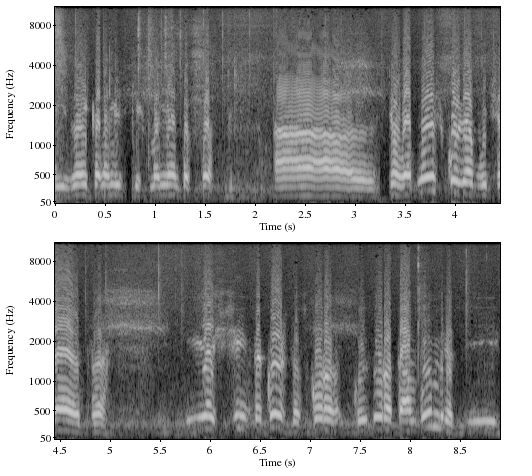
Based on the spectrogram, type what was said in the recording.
из-за экономических моментов а, все в одной школе обучаются. И ощущение такое, что скоро культура там вымрет. И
